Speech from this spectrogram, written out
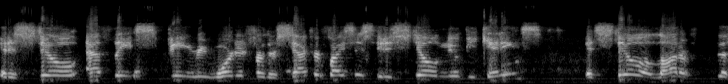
It is still athletes being rewarded for their sacrifices. It is still new beginnings. It's still a lot of the,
